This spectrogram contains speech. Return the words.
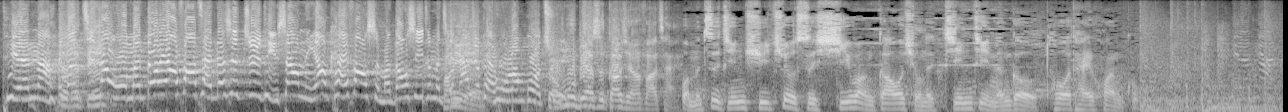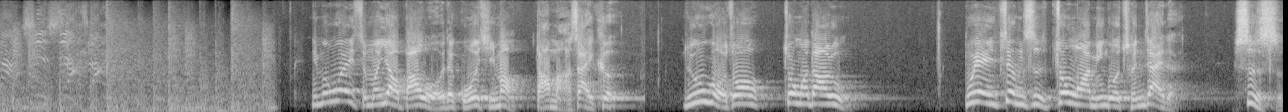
天哪！我们知道我们都要发财，但是具体上你要开放什么东西，这么简单就可以糊弄过去？总目标是高雄要发财。我们至金区就是希望高雄的经济能够脱胎换骨。你们为什么要把我的国旗帽打马赛克？如果说中国大陆不愿意正视中华民国存在的事实，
